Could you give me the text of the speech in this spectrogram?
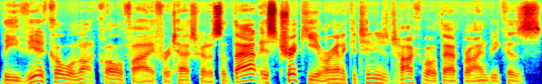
the vehicle will not qualify for a tax credit. So that is tricky, and we're going to continue to talk about that, Brian, because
